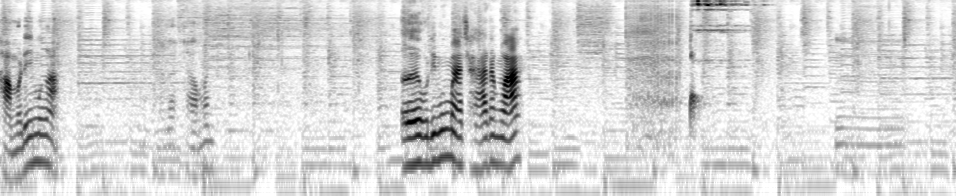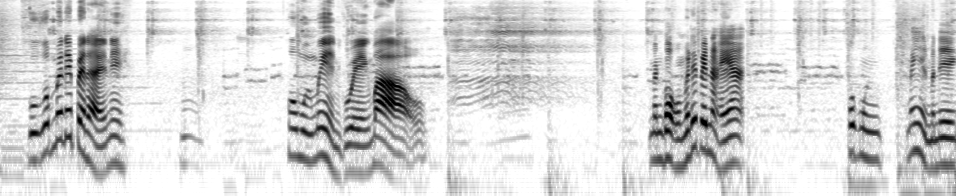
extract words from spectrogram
ถามมาดิมึงอะ ราคามัน เออ วันนี้มึงมาช้าจังวะ กูก็ไม่ได้ไปไหนนี่ พวกมึงไม่เห็นกูเองเปล่า มันบอกว่าไม่ได้ไปไหนอะ พวกมึงไม่เห็นมันเอง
